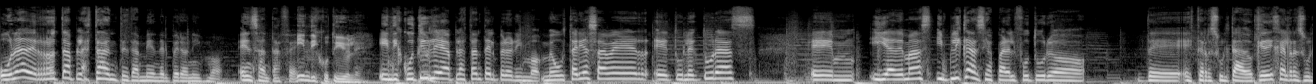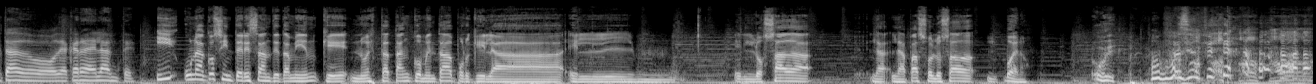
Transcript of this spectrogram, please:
una derrota aplastante también del peronismo en Santa Fe. Indiscutible. Indiscutible y aplastante del peronismo. Me gustaría saber eh, tus lecturas eh, y además implicancias para el futuro de este resultado, que deja el resultado de acá en adelante. Y una cosa interesante también, que no está tan comentada porque la. El. El Losada. La, la paso Losada. Bueno, Uy. Vamos a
